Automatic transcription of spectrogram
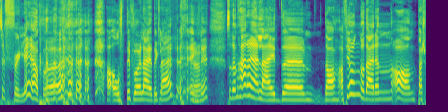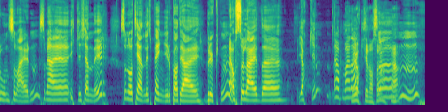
selvfølgelig. Jeg har, på, har alltid på leide klær, egentlig. Så den her har jeg leid eh, da av Fjong, og det er en annen person som eier den, som jeg ikke kjenner, som nå tjener litt penger på at jeg bruker den. Jeg har også leid eh, jakken jeg har på meg i dag. Jakken også, Så, ja. mm.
